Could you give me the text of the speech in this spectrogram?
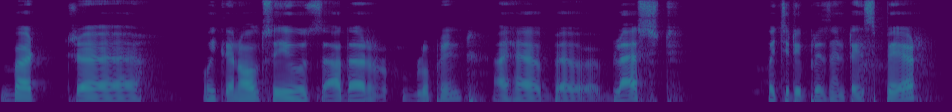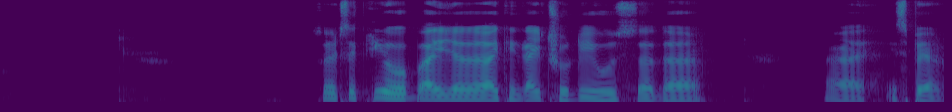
but uh, we can also use other blueprint. I have uh, blast which represent a sphere. So it's a cube. I uh, I think I should use uh, the uh, sphere.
